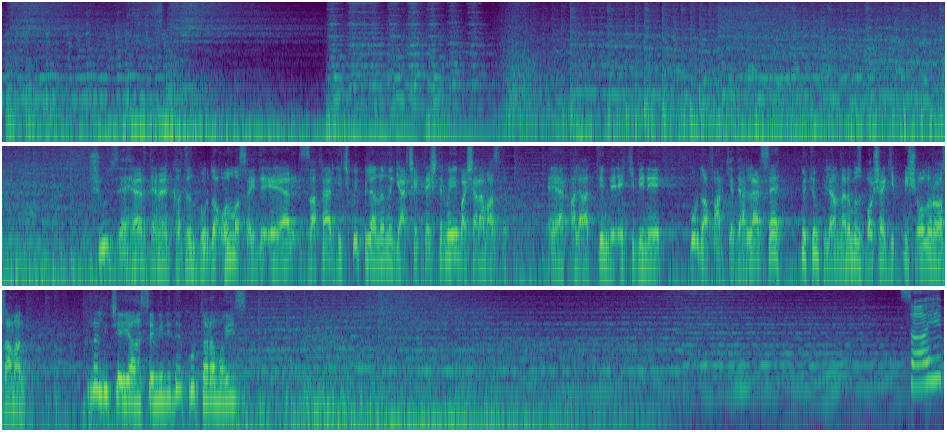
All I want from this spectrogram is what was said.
Şu Zeher denen kadın burada olmasaydı eğer Zafer hiçbir planını gerçekleştirmeyi başaramazdı. Eğer Alaaddin ve ekibini burada fark ederlerse bütün planlarımız boşa gitmiş olur o zaman. Kraliçe Yasemin'i de kurtaramayız. Sahip,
